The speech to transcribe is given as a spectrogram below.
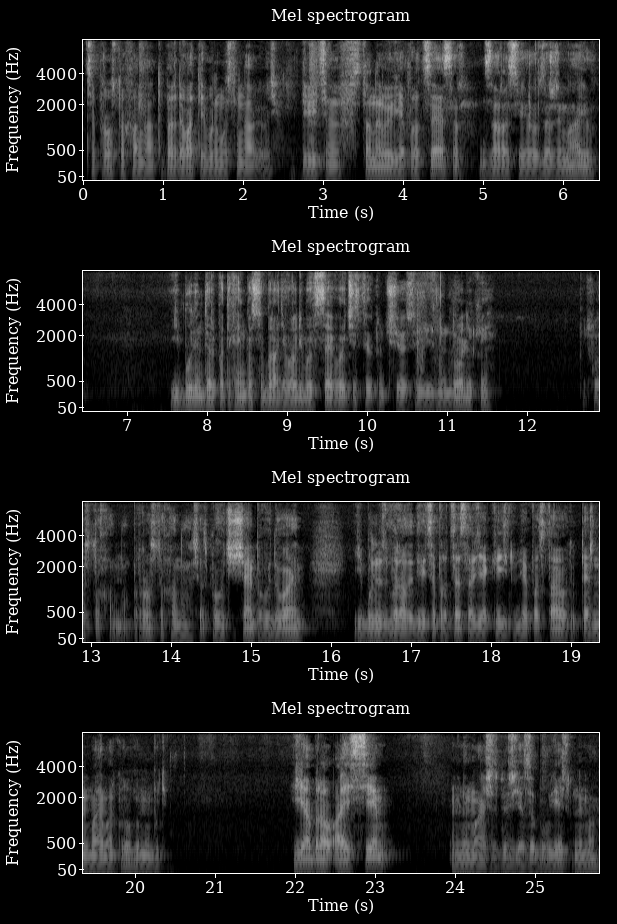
Це просто хана. Тепер давайте будемо встановлювати. Дивіться, встановив я процесор. Зараз я його зажимаю. І будемо тепер потихеньку збирати. Вроді би все вичистив. Тут ще ось є недоліки. Просто хана, просто хана. Зараз повичищаємо, повидуваємо і будемо збирати. Дивіться, процесор який тут я поставив. Тут теж немає маркировки, мабуть. Я брав i7. Немає, щось я забув, є тут нема.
